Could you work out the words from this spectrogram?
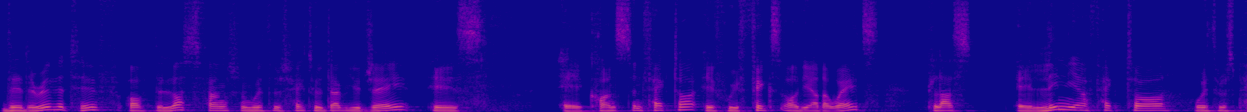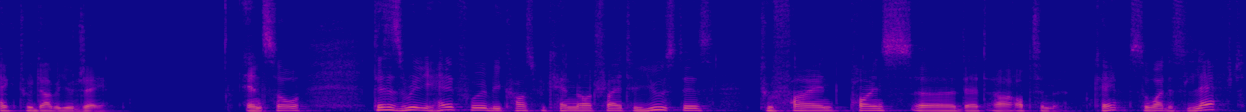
the derivative of the loss function with respect to wj is a constant factor if we fix all the other weights, plus a linear factor with respect to wj. And so this is really helpful because we can now try to use this to find points uh, that are optimal. Okay, so what is left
